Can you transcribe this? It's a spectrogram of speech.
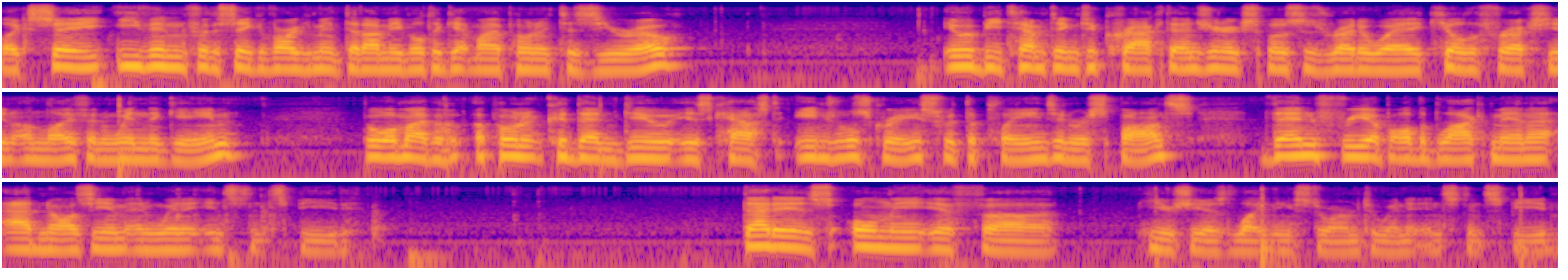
Like, say, even for the sake of argument, that I'm able to get my opponent to zero, it would be tempting to crack the engineer explosives right away, kill the Phyrexian Unlife, and win the game. But what my opponent could then do is cast Angel's Grace with the Plains in response, then free up all the black mana ad nauseam and win at instant speed. That is only if uh, he or she has Lightning Storm to win at instant speed.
